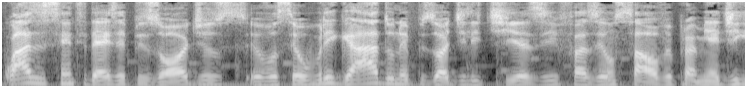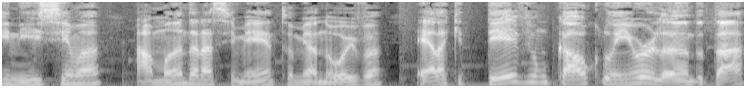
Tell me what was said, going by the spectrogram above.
quase 110 episódios, eu vou ser obrigado no episódio de Litias e fazer um salve pra minha digníssima Amanda Nascimento, minha noiva. Ela que teve um cálculo em Orlando, tá?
